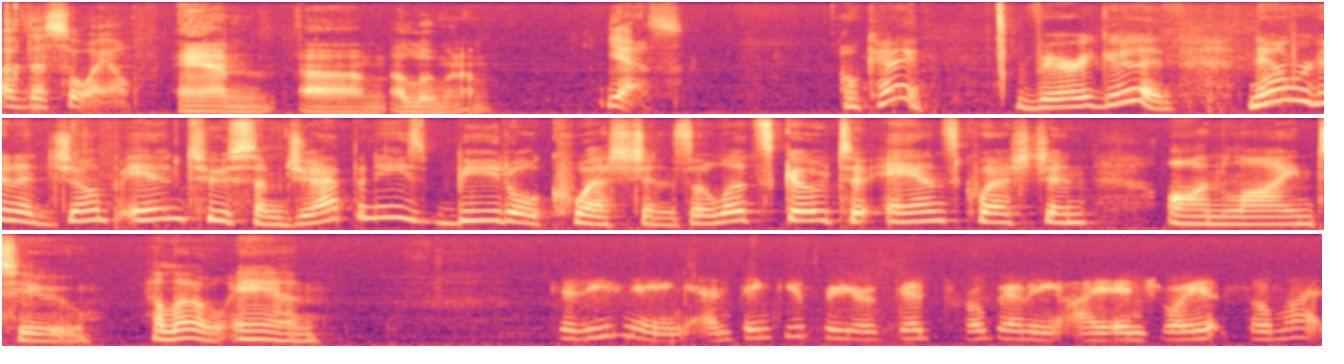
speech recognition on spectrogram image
of the soil And um, aluminum. yes Okay, very good. Now we're going to jump into some Japanese beetle questions. So let's go to Anne's question on line two. Hello, Anne. Good evening, and thank you for your good programming. I enjoy it so much.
